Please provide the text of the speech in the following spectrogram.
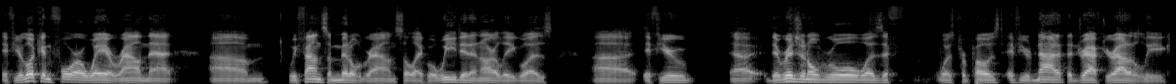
if you're looking for a way around that, um, we found some middle ground. So like what we did in our league was uh, if you uh, the original rule was if was proposed if you're not at the draft you're out of the league,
